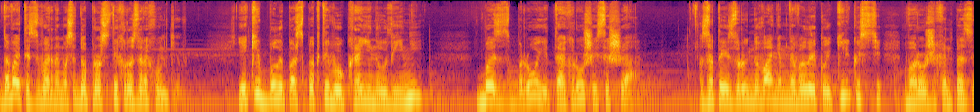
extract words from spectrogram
Давайте звернемося до простих розрахунків. Які б були перспективи України у війні без зброї та грошей США, зате й зруйнуванням невеликої кількості ворожих НПЗ?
